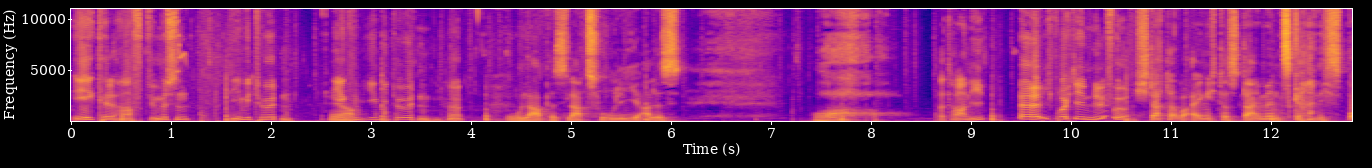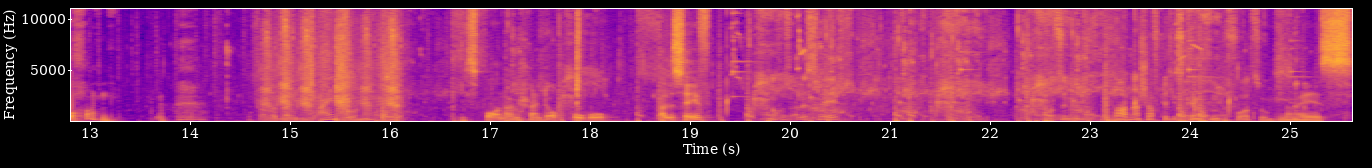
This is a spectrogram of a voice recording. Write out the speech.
Ekelhaft. Wir müssen die irgendwie töten. Ja. Irgendwie, irgendwie töten. Oh, Lapis, Lazuli, alles. Boah. Tatani? Äh, ich bräuchte Ihnen Hilfe. Ich dachte aber eigentlich, dass Diamonds gar nicht spawnen. Das war bei Bloody Beach 1 so, ne? Die spawnen anscheinend doch. Oh, oh. Alles safe? Noch ist alles safe. Trotzdem würde ich partnerschaftliches Kämpfen bevorzugen. Nice.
